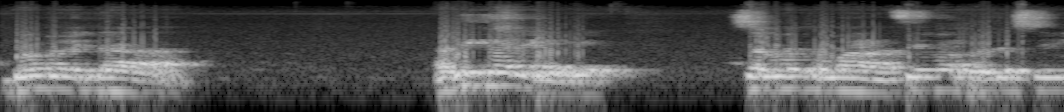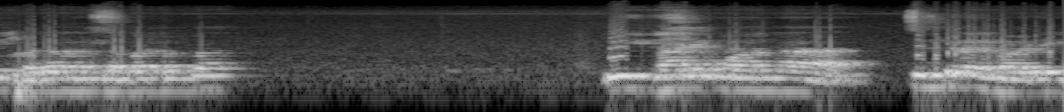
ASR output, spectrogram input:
ಗೌರವಿತ ಅಧಿಕಾರಿಗಳಿಗೆ ಸರ್ವೋತ್ತಮ ಸೇವಾ ಪ್ರಶಸ್ತಿ ಪ್ರದಾನ ಸಮಾರಂಭ. ಈ ಕಾರ್ಯಕ್ರಮವನ್ನ ಚಿಂತನೆ ಮಾಡಿ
